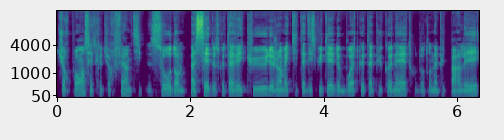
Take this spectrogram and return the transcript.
tu repenses, est-ce que tu refais un petit saut dans le passé de ce que tu as vécu, de gens avec qui tu as discuté, de boîtes que tu as pu connaître ou dont on a pu te parler,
